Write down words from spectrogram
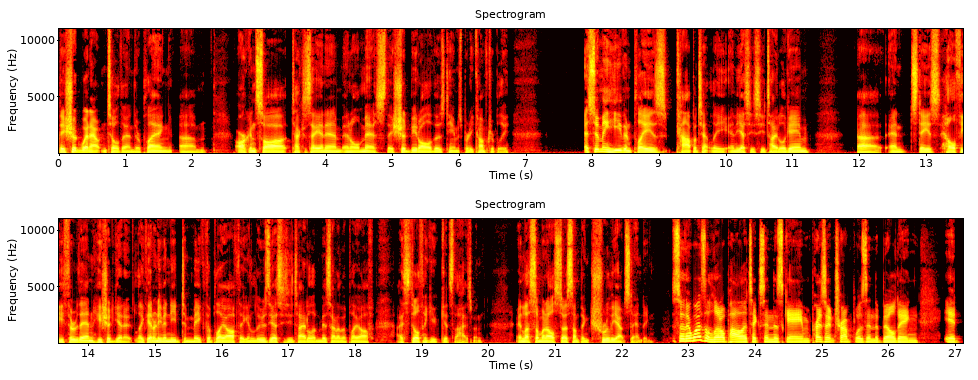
they should win out until then. They're playing um, Arkansas, Texas A&M, and Ole Miss. They should beat all of those teams pretty comfortably assuming he even plays competently in the SEC title game uh, and stays healthy through then, he should get it. Like they don't even need to make the playoff; they can lose the SEC title and miss out on the playoff. I still think he gets the Heisman, unless someone else does something truly outstanding. So there was a little politics in this game. President Trump was in the building. It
